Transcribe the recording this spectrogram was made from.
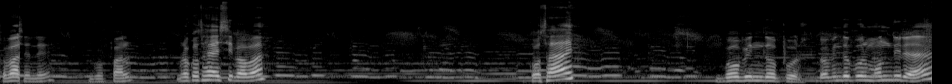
গোপাল ছেলে গোপাল আমরা কোথায় আছি বাবা কোথায় গোবিন্দপুর গোবিন্দপুর মন্দিরে হ্যাঁ?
